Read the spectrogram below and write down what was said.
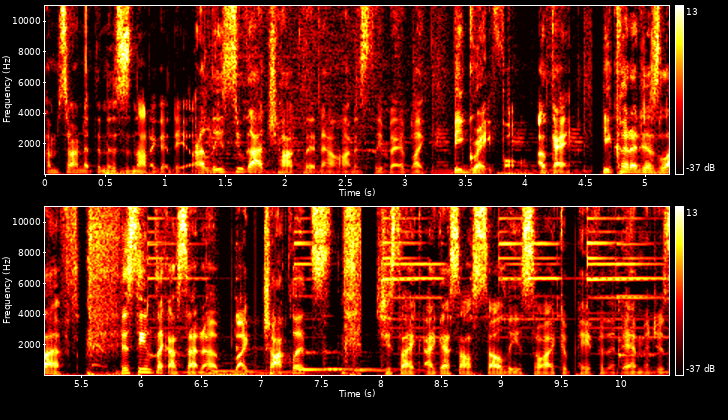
I'm starting to think this is not a good deal. Or at least you got chocolate now, honestly, babe. Like, be grateful. Okay. He could have just left. this seems like a setup. Like, chocolates? She's like, I guess I'll sell these so I could pay for the damages.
